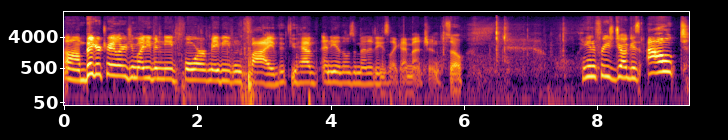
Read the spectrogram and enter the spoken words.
Um, bigger trailers, you might even need four, maybe even five if you have any of those amenities like I mentioned. So, antifreeze jug is out.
